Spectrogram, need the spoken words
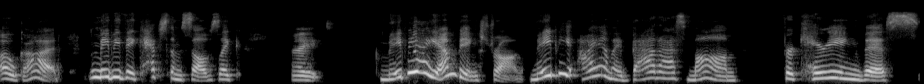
oh God, maybe they catch themselves like, right. Maybe I am being strong. Maybe I am a badass mom for carrying this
